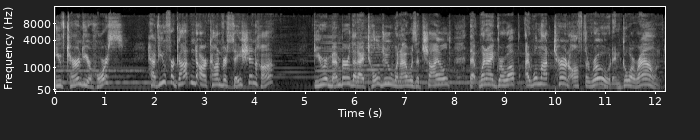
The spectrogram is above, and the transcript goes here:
You've turned your horse? Have you forgotten our conversation, huh? Do you remember that I told you when I was a child that when I grow up I will not turn off the road and go around?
